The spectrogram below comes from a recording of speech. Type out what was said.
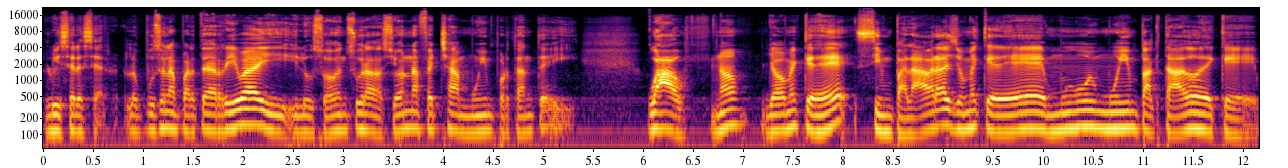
Luis Cerecer. Lo puso en la parte de arriba y, y, lo usó en su graduación, una fecha muy importante y wow, ¿no? Yo me quedé sin palabras, yo me quedé muy, muy impactado de que,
